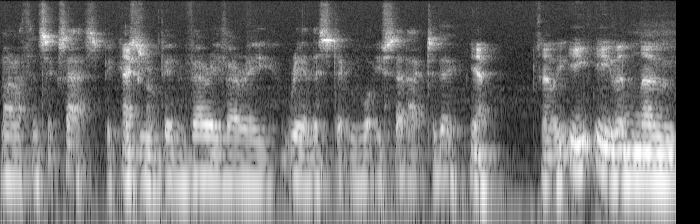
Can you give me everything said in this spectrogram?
marathon success because Excellent. you've been very, very realistic with what you've set out to do. Yeah. So e- even though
